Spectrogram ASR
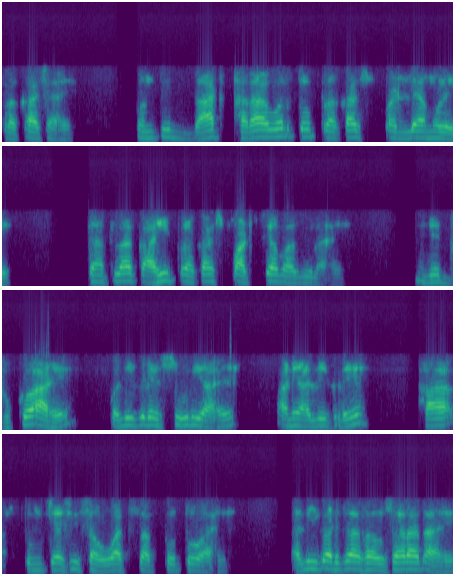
प्रकाश आहे. परंतु दाट थरावर तो प्रकाश पडल्यामुळे त्यातला काही प्रकाश पाठच्या बाजूला आहे. म्हणजे धुक आहे पलीकडे सूर्य आहे आणि अलीकडे हा तुमच्याशी संवाद साधतो तो आहे. अलीकडचा संसारात आहे.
